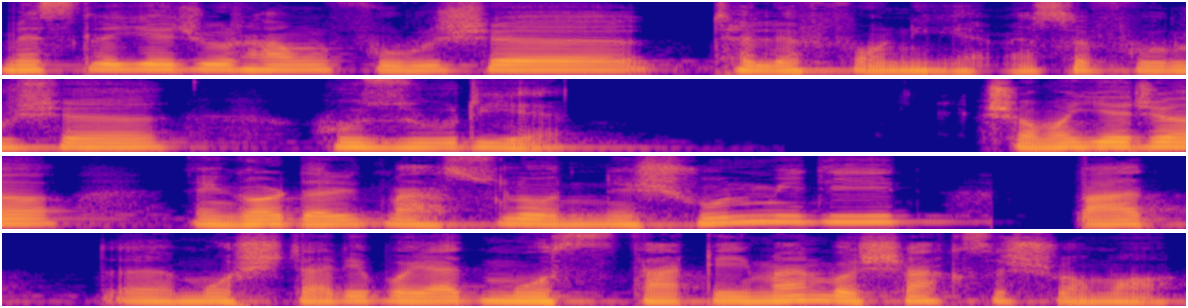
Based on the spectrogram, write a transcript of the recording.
مثل یه جور همون فروش تلفنیه مثل فروش حضوریه. شما یه جا انگار دارید محصول رو نشون می‌دید بعد مشتری باید مستقیما با شخص شما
